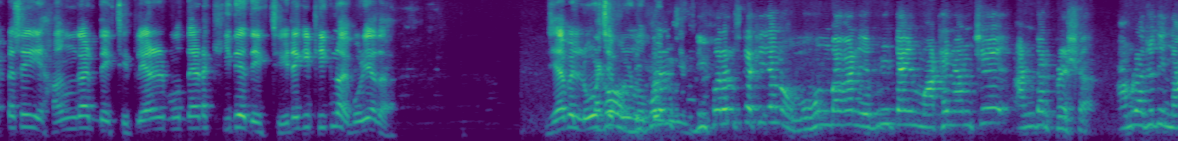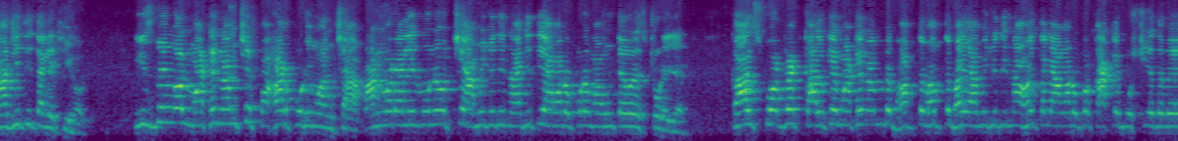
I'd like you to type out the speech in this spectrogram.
একটা সেই হাঙ্গার দেখছি প্লেয়ারের মধ্যে একটা খিদে দেখছি। এটা কি ঠিক নয় বরিয়াদা যেভাবে লড়ছে পুরো ডিফারেন্সটা কি জানো? মোহনবাগান এভরি টাইম মাঠে নামছে আন্ডার প্রেসার আমরা যদি না জিতি তাহলে কি হবে? ইস্ট বেঙ্গল মাঠে নামছে পাহাড় পরিমাণ চাপ। আনোয়ার আলীর মনে হচ্ছে আমি যদি না জিতি আমার উপরে মাউন্ট এভারেস্ট চড়ে যাবে। কাল স্কোয়াড্রাট কালকে মাঠে নামবে ভাবতে ভাবতে ভাই আমি যদি না হয় তাহলে আমার উপর কাকে বসিয়ে দেবে?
